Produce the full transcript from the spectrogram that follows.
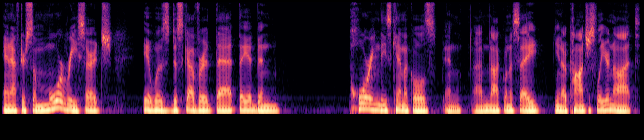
And after some more research, it was discovered that they had been pouring these chemicals, and I'm not going to say, you know, consciously or not,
